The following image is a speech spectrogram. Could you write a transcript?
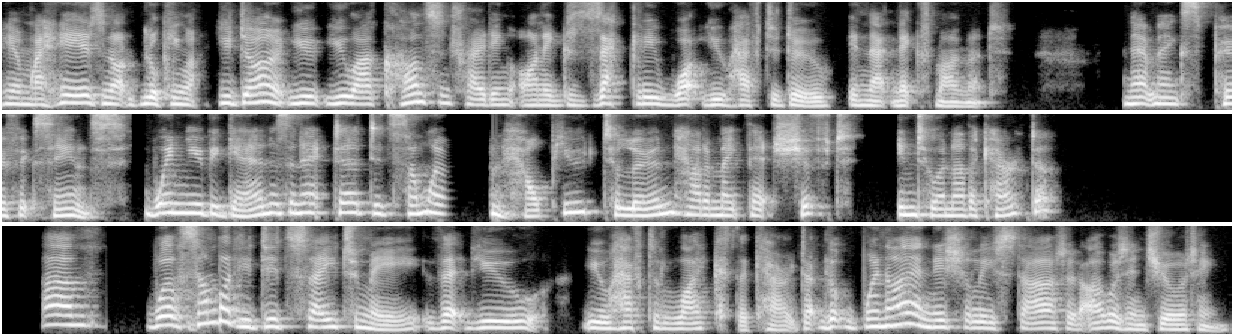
you know, my hair's not looking right. You don't. You you are concentrating on exactly what you have to do in that next moment. That makes perfect sense. When you began as an actor, did someone help you to learn how to make that shift into another character? Um, well, somebody did say to me that you you have to like the character. Look, when I initially started, I was intuiting.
